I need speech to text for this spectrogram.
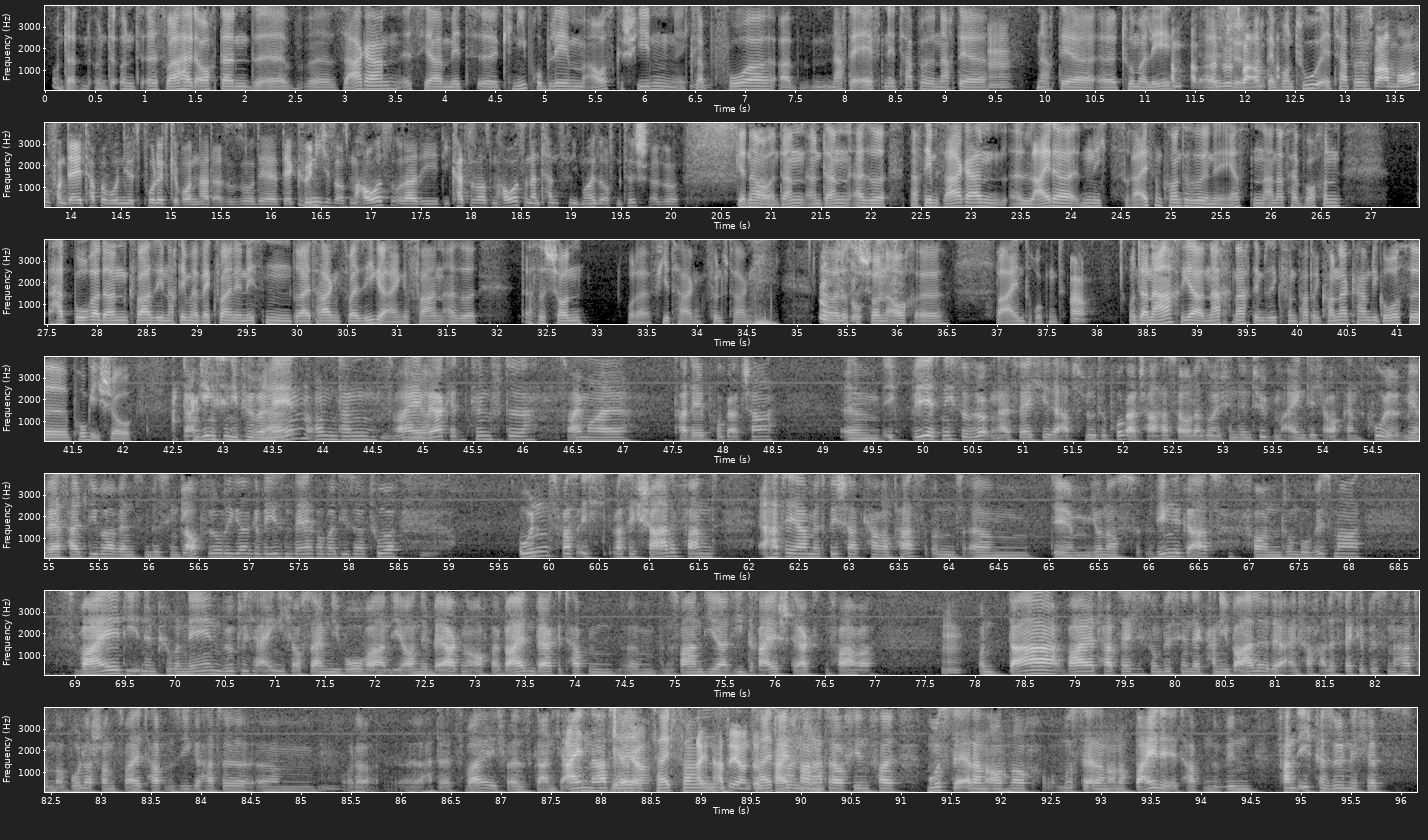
Und, dann, und, und es war halt auch dann, äh, äh, Sagan ist ja mit äh, Knieproblemen ausgeschieden. Ich glaube, vor, äh, nach der elften Etappe, nach der, mhm. Nach der äh, Tourmalet, am, äh, also äh, war nach der Ventoux-Etappe. Das war am Morgen von der Etappe, wo Nils Pollitt gewonnen hat. Also so der, der König mhm. ist aus dem Haus oder die, die Katze ist aus dem Haus und dann tanzen die Mäuse auf dem Tisch. Also, genau, und dann, und dann, also nachdem Sagan leider nichts reißen konnte, so in den ersten anderthalb Wochen, hat Bora dann quasi, nachdem er weg war, in den nächsten drei Tagen zwei Siege eingefahren. Also das ist schon, oder vier Tagen, fünf Tagen. Aber das so. ist schon auch äh, beeindruckend. Ja. Und danach, ja, nach, nach dem Sieg von Patrick Honda kam die große Pogi-Show. Dann ging es in die Pyrenäen ja. und dann zwei ja. Bergkünfte, zweimal Tadej Pogacar. Ähm, ich will jetzt nicht so wirken, als wäre ich hier der absolute Pogacar-Hasser oder so. Ich finde den Typen eigentlich auch ganz cool. Mir wäre es halt lieber, wenn es ein bisschen glaubwürdiger gewesen wäre bei dieser Tour. Und was ich, was ich schade fand, er hatte ja mit Richard Carapaz und ähm, dem Jonas Wingegaard von Jumbo Visma zwei, die in den Pyrenäen wirklich eigentlich auf seinem Niveau waren, die auch in den Bergen, auch bei beiden Bergetappen, ähm, das waren die ja die drei stärksten Fahrer. Und da war er tatsächlich so ein bisschen der Kannibale, der einfach alles weggebissen hat. Und obwohl er schon zwei Etappensiege hatte, ähm, oder äh, hatte er zwei, ich weiß es gar nicht, einen hatte ja, er. Ja, Zeitfahren. Einen hatte er und das Zeitfahren, Zeitfahren hatte er auf jeden Fall. Musste er dann auch noch, musste er dann auch noch beide Etappen gewinnen. Fand ich persönlich jetzt,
